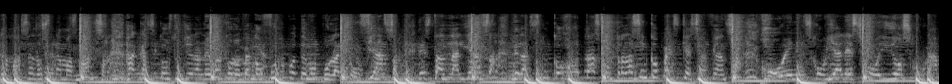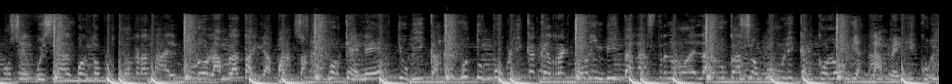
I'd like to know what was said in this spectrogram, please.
La masa no será más mansa. Acá se construye la nueva Colombia con fútbol popular y confianza. Esta es la alianza de las cinco Jotas contra las cinco P's que se afianza. Jóvenes joviales jodidos, juramos enjuiciar al puerto plutócrata, el puro, la plata y la panza. Porque leer te ubica, pues tú publica que el rector invita al estreno de la educación pública en Colombia, la película.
